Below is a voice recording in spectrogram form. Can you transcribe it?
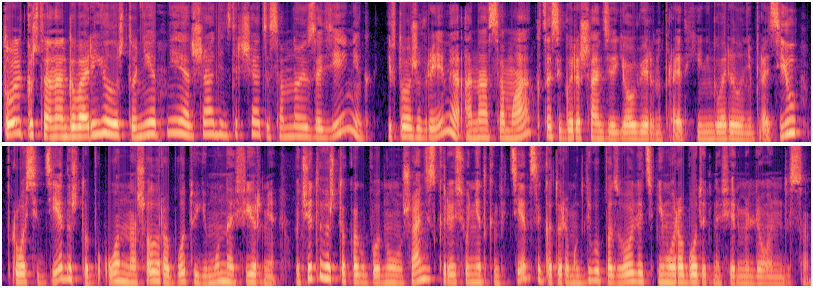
Только что она говорила, что нет-нет, Шанди встречается со мной из-за денег, и в то же время она сама, кстати говоря, Шанди, я уверена, про это ей не говорила, не просил, просит деда, чтобы он нашел работу ему на фирме. Учитывая, что как бы, ну, у Шанди, скорее всего, нет компетенций, которые могли бы позволить ему работать на фирме Леонидаса.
